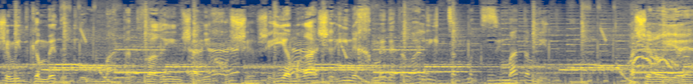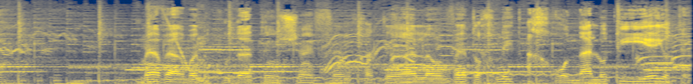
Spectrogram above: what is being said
שמתגמדת לעומת הדברים שאני חושב שהיא אמרה שהיא נחמדת, אבל היא קצת מגזימה תמיד. מה שלא יהיה, 104.9 FM חתירה להווה, תוכנית אחרונה לא תהיה יותר.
